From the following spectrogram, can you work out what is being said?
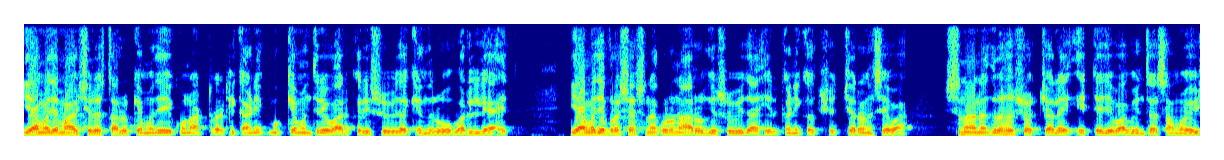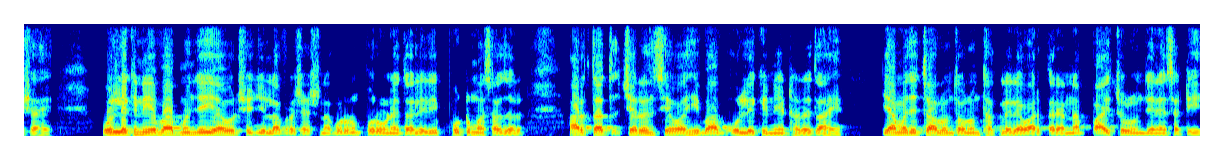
यामध्ये माळशिरस तालुक्यामध्ये एकूण अठरा ठिकाणी मुख्यमंत्री वारकरी सुविधा केंद्र उभारलेले आहेत. यामध्ये प्रशासनाकडून आरोग्य सुविधा हिरकणी कक्ष चरण सेवा स्नानगृह शौचालय इत्यादी बाबींचा समावेश आहे. उल्लेखनीय बाब म्हणजे यावर्षी जिल्हा प्रशासनाकडून पुरवण्यात आलेली फूट मसाजर अर्थात चरण सेवा ही बाब उल्लेखनीय ठरत आहे. यामध्ये चालून चालून थकलेल्या वारकऱ्यांना पाय चोळून देण्यासाठी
